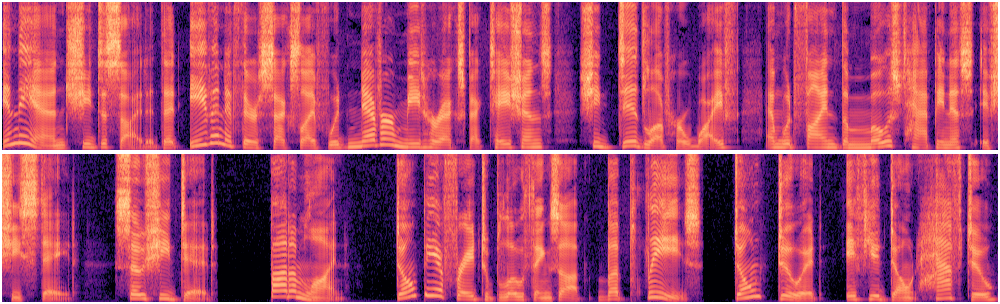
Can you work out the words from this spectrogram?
In the end, she decided that even if their sex life would never meet her expectations, she did love her wife and would find the most happiness if she stayed. So she did. Bottom line don't be afraid to blow things up, but please don't do it if you don't have to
